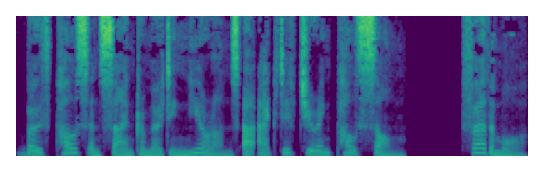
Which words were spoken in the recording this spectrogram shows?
both pulse and sine promoting neurons are active during pulse song. Furthermore,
